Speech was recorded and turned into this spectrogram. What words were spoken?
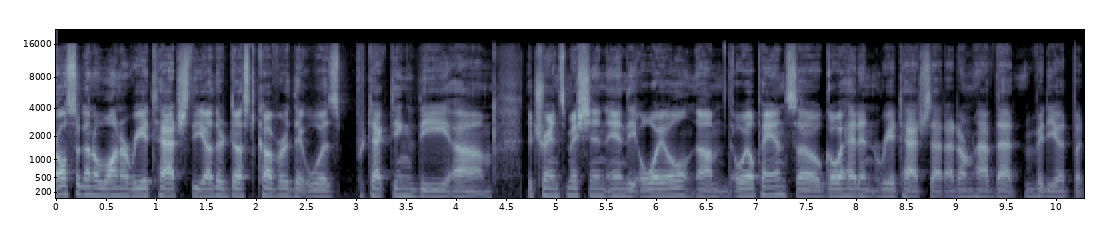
also going to want to reattach the other dust cover that was protecting the um, the transmission and the oil um, the oil pan. So go ahead and reattach that. I don't have that videoed, but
